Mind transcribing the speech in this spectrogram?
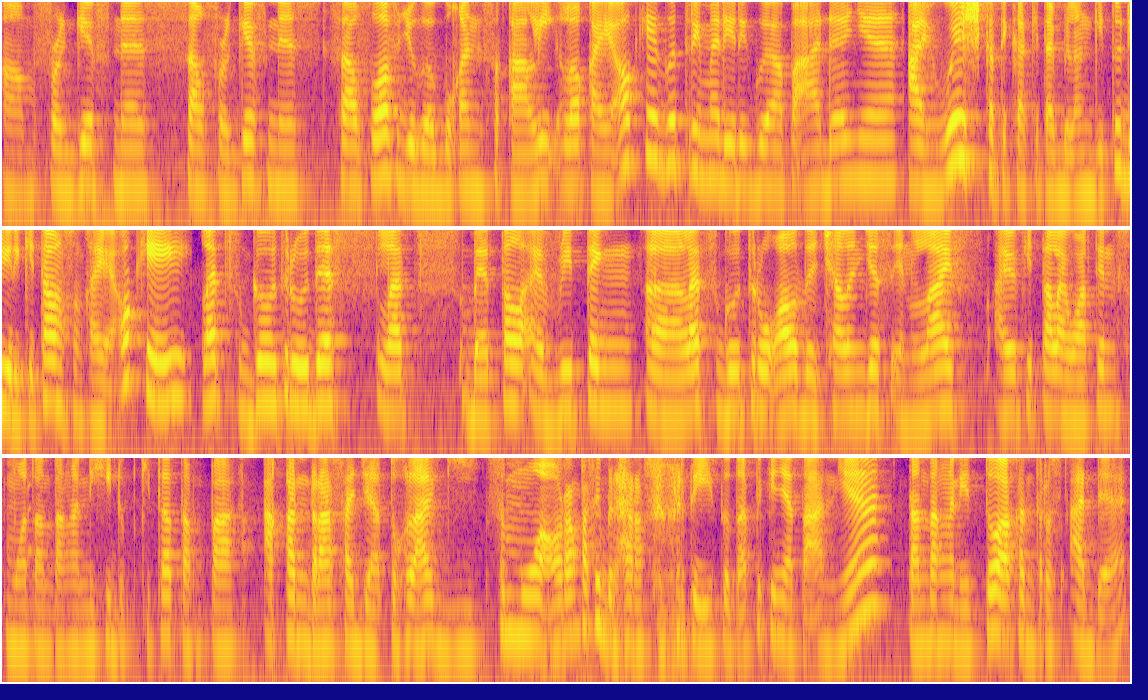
um, forgiveness, self forgiveness, self love juga bukan sekali lo kayak oke okay, gue terima diri gue apa adanya. I wish ketika kita bilang gitu diri kita langsung kayak oke okay, let's go through this, let's battle everything, uh, let's go through all the challenges in life. Ayo kita lewatin semua tantangan di hidup kita tanpa akan rasa jatuh lagi. Semua orang pasti berharap seperti itu, tapi kenyataannya tantangan itu akan terus ada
